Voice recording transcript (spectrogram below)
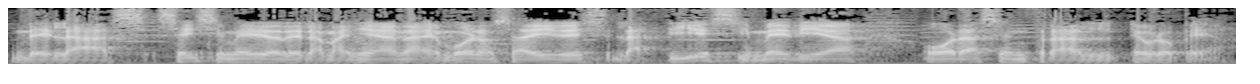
de las seis y media de la mañana en Buenos Aires, las diez y media hora central europea.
